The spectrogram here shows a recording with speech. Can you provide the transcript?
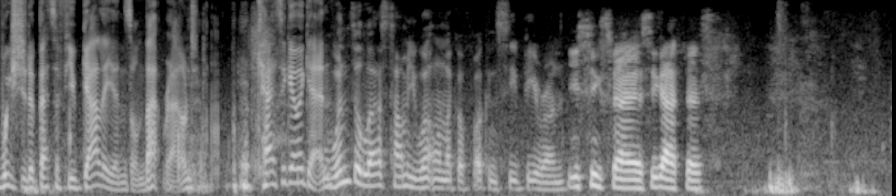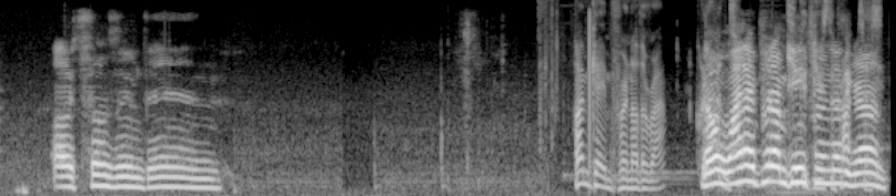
We should have bet a few galleons on that round. Care to go again? When's the last time you went on like a fucking CP run? You speak Spanish. You got this. Oh, it's so zoomed in. I'm game for another round. No, why did I put I'm game for another round?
